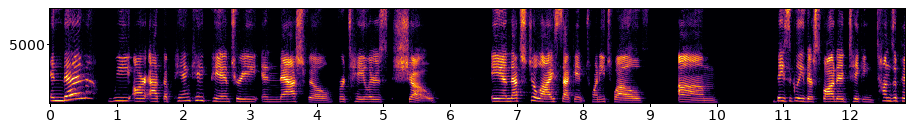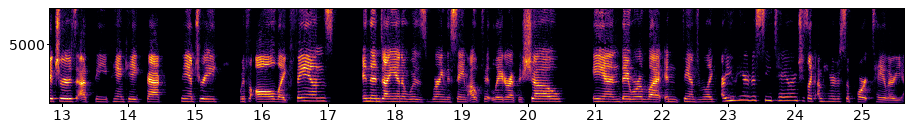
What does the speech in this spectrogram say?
And then we are at the Pancake Pantry in Nashville for Taylor's show. And that's July 2nd, 2012. Um, basically, they're spotted taking tons of pictures at the Pancake Pantry with all like fans. And then Diana was wearing the same outfit later at the show. And they were like, and fans were like, Are you here to see Taylor? And she's like, I'm here to support Taylor. Yeah.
